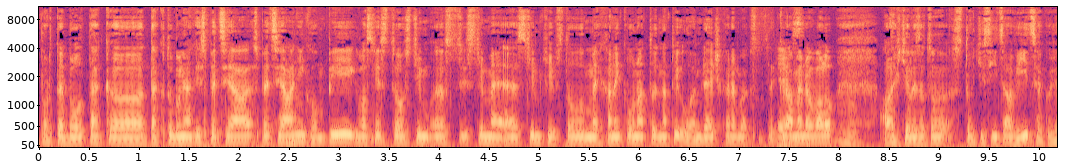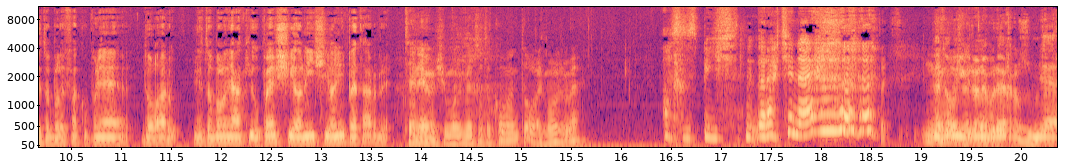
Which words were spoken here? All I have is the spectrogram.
Portable, tak, eh, tak to byl nějaký speciál, speciální kompík vlastně s, toho, s, tím, s, tím, s, tím, tím, s tou mechanikou na, to, na ty UMDčka, nebo jak se to teďka jmenovalo, uh-huh. ale chtěli za to 100 tisíc a víc, jakože to byly fakt úplně dolarů. Že to bylo nějaký úplně šílený, šílený petardy. Já nevím, či můžeme toto komentovat, můžeme? Asi spíš, radši ne. tak nebo nikdo to... nebude rozumět.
